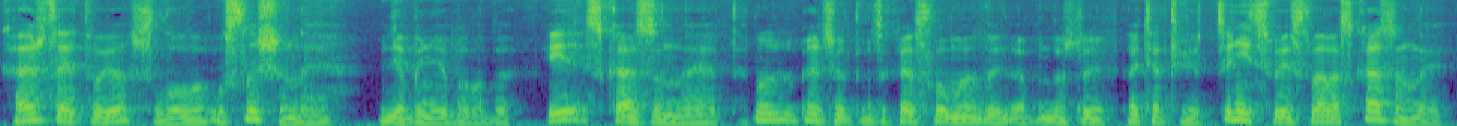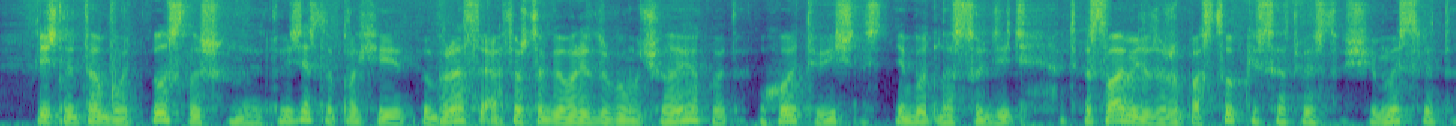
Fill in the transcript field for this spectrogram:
каждое твое слово, услышанное, где бы ни было бы, и сказанное это. Ну, опять же, за каждое слово должны дать ответ. Ценить свои слова сказанные, лично тобой, и услышанные. То, естественно, плохие выбрасы, а то, что говорит другому человеку, это уходит в вечность. Не будут нас судить. Хотя с вами идут уже поступки соответствующие, мысли. Это,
